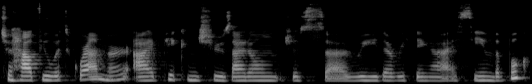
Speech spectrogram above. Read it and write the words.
to help you with grammar. I pick and choose. I don't just uh, read everything I see in the book.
